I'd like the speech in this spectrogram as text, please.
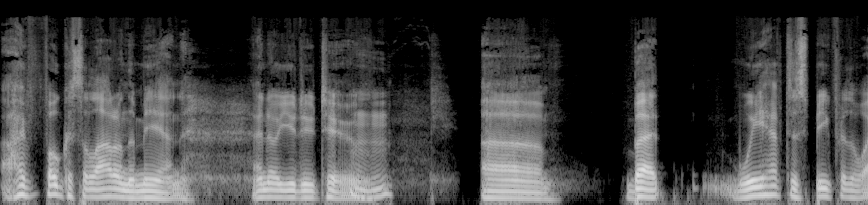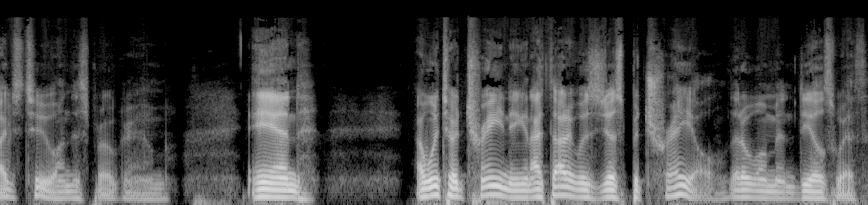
I focus a lot on the men. I know you do too. Mm-hmm. Um, but we have to speak for the wives too on this program. And I went to a training and I thought it was just betrayal that a woman deals with.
